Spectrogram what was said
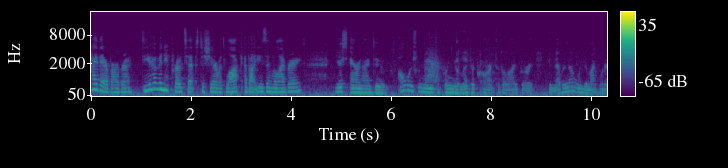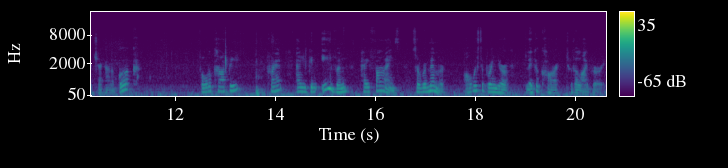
Hi there, Barbara. Do you have any pro tips to share with Locke about using the library? Yes, Aaron, I do. Always remember to bring your Laker card to the library. You never know when you might want to check out a book, photocopy, print, and you can even pay fines. So remember, always to bring your Laker card to the library.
